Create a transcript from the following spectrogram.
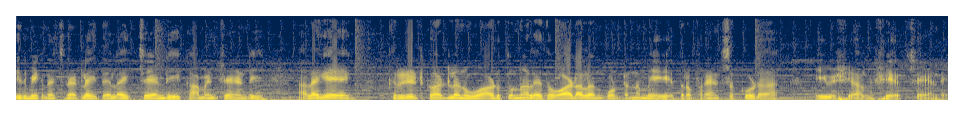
ఇది మీకు నచ్చినట్లయితే లైక్ చేయండి కామెంట్ చేయండి. అలాగే క్రెడిట్ కార్డులను వాడుతున్నా లేదా వాడాలనుకుంటున్న మీ ఇతర ఫ్రెండ్స్కి కూడా ఈ విషయాలను షేర్ చేయండి.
